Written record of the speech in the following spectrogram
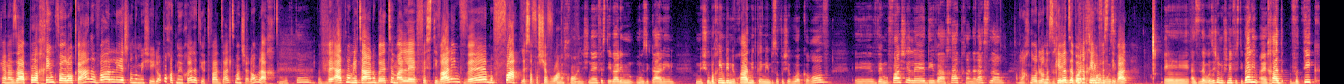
כן, אז הפרחים כבר לא כאן, אבל יש לנו מישהי לא פחות מיוחדת, יוטפת זלצמן, שלום לך. ערב טוב. ואת ממליצה לנו בעצם על אה, פסטיבלים ומופע לסוף השבוע. נכון, שני פסטיבלים מוזיקליים משובחים במיוחד, מתקיימים בסוף השבוע הקרוב, אה, ומופע של אה, דיווה אחת, חנה לסלר. אבל אנחנו עוד לא נזכיר את זה, בואי נתחיל עם הפסטיבל. אז זהו, אז יש לנו שני פסטיבלים, האחד ותיק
